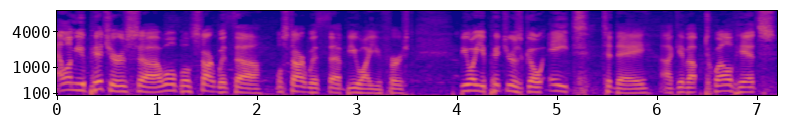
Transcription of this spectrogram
LMU pitchers. Uh, we'll, we'll start with uh, we'll start with uh, BYU first. BYU pitchers go eight today. Uh, give up 12 hits,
